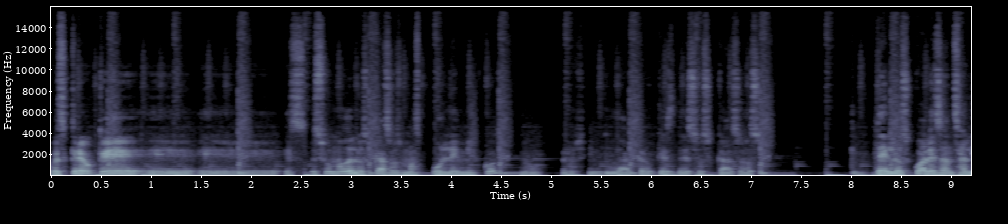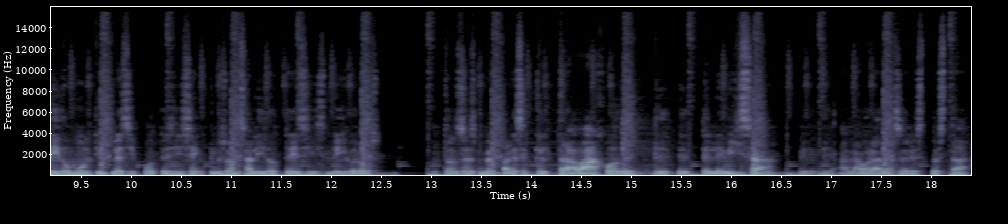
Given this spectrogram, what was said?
pues creo que eh, eh, es, es, uno de los casos más polémicos, ¿no? Pero sin duda creo que es de esos casos de los cuales han salido múltiples hipótesis e incluso han salido tesis, libros. Entonces me parece que el trabajo de, Televisa eh, a la hora de hacer esto está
